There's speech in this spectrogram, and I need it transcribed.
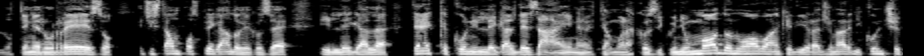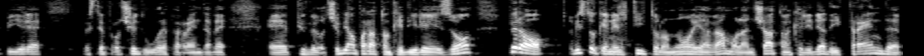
l'ottenere un reso e ci sta un po' spiegando che cos'è il legal tech con il legal design, mettiamola così, quindi un modo nuovo anche di ragionare, di concepire queste procedure per renderle eh, più veloci. Abbiamo parlato anche di reso, però visto che nel titolo noi avevamo lanciato anche l'idea dei trend,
